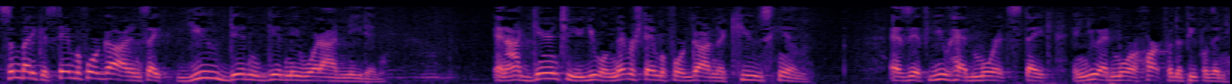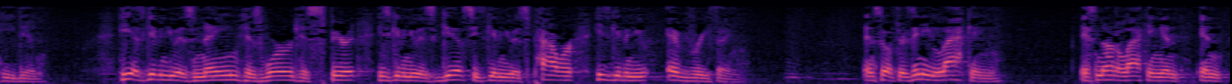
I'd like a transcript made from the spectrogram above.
somebody could stand before God and say, You didn't give me what I needed. And I guarantee you, you will never stand before God and accuse Him as if you had more at stake and you had more heart for the people than He did. He has given you His name, His word, His spirit. He's given you His gifts. He's given you His power. He's given you everything. And so if there's any lacking, it's not a lacking in, in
